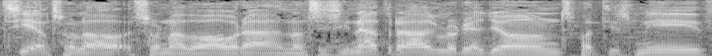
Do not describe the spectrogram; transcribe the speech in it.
Sí, han sonado, ahora Nancy Sinatra, Gloria Jones, Patti Smith,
